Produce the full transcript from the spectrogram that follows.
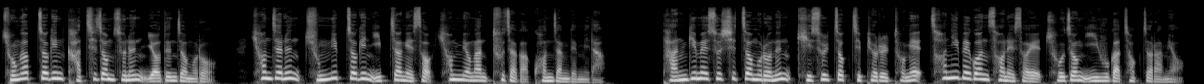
종합적인 가치 점수는 80점으로 현재는 중립적인 입장에서 현명한 투자가 권장됩니다. 단기 매수 시점으로는 기술적 지표를 통해 1200원 선에서의 조정 이후가 적절하며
